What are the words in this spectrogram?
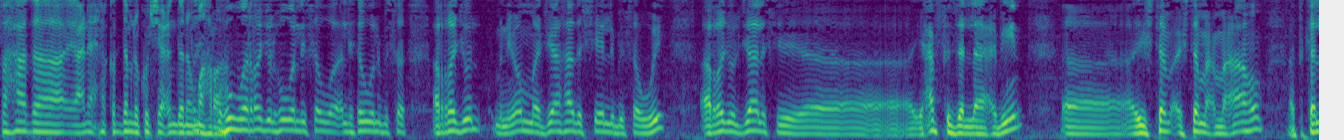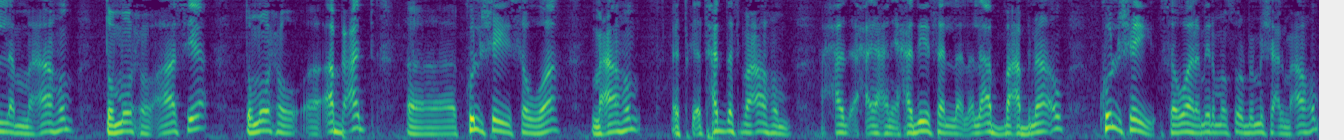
فهذا يعني إحنا قدمنا كل شيء عندنا ومهرة. هو الرجل هو اللي سوى اللي هو اللي بيسوي الرجل من يوم ما جاء هذا الشيء اللي بيسويه الرجل جالس آه، يحفز اللاعبين آه، يجتمع اجتمع معاهم اتكلم معاهم طموحه آسيا طموحه أبعد آه، كل شيء سواه معاهم تحدث معاهم يعني حديث الأب مع أبنائه كل شيء سواه الأمير منصور بن مشعل معاهم.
